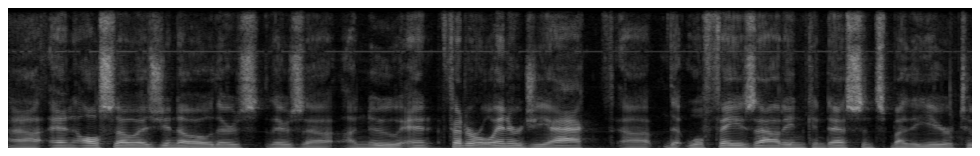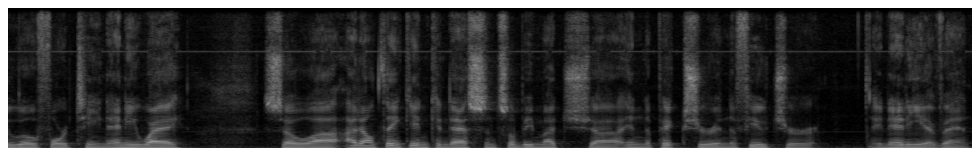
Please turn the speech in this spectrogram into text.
Uh, and also, as you know, there's, there's a, a new en Federal Energy Act that will phase out incandescents by the year 2014 anyway. So uh, I don't think incandescents will be much uh, in the picture in the future in any event.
